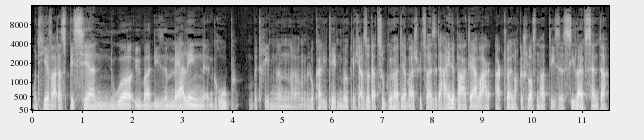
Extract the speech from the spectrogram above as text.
Und hier war das bisher nur über diese Merlin Group betriebenen ähm, Lokalitäten möglich. Also dazu gehört ja beispielsweise der Heidepark, der aber aktuell noch geschlossen hat, dieses Sea Life Center,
